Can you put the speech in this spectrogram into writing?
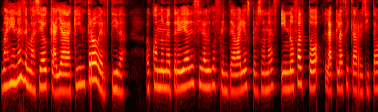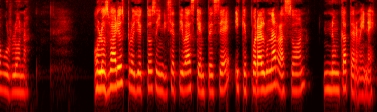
Mariana es demasiado callada, qué introvertida, o cuando me atreví a decir algo frente a varias personas y no faltó la clásica recita burlona, o los varios proyectos e iniciativas que empecé y que por alguna razón nunca terminé,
